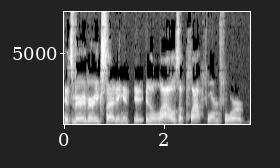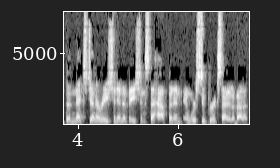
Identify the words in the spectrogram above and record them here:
it's very very exciting it, it, it, allows a platform for the next generation innovations to happen and, and, we're super excited about it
